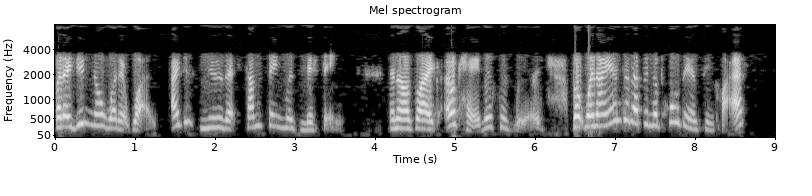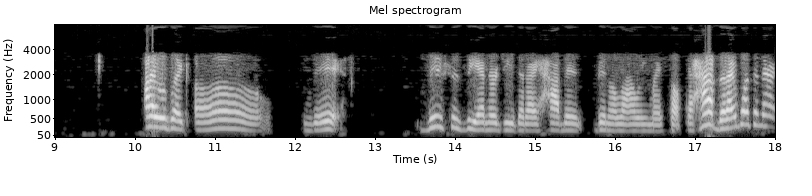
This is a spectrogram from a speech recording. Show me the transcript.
but I didn't know what it was. I just knew that something was missing. And I was like, okay, this is weird. But when I ended up in the pole dancing class, I was like, oh, this. This is the energy that I haven't been allowing myself to have, that I wasn't, there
